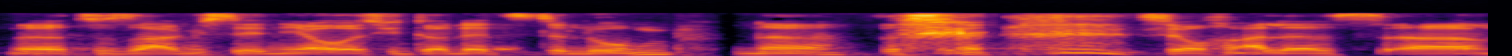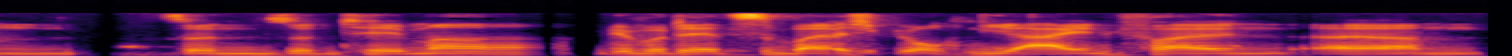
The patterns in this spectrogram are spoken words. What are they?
ne, zu sagen, ich sehe nie aus wie der letzte Lump. Ne? Das ist ja auch alles ähm, so, ein, so ein Thema. Mir würde jetzt zum Beispiel auch nie einfallen, ähm,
